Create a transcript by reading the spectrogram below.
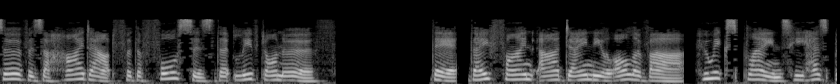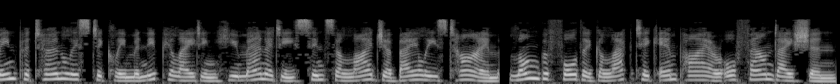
serve as a hideout for the forces that lived on Earth. There, they find R. Daneel Olivaw, who explains he has been paternalistically manipulating humanity since Elijah Baley's time, long before the Galactic Empire or Foundation.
